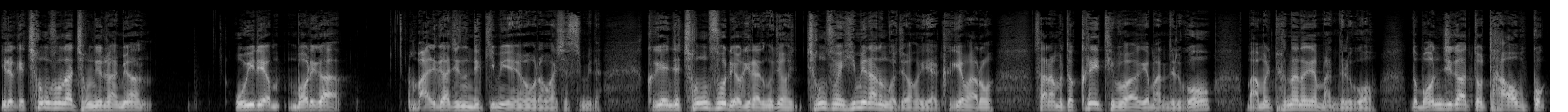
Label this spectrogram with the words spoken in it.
이렇게 청소나 정리를 하면 오히려 머리가 맑아지는 느낌이에요. 라고 하셨습니다. 그게 이제 청소력이라는 거죠. 청소의 힘이라는 거죠. 예. 그게 바로 사람을 더 creative하게 만들고 마음을 편안하게 만들고 또 먼지가 또 다 없고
